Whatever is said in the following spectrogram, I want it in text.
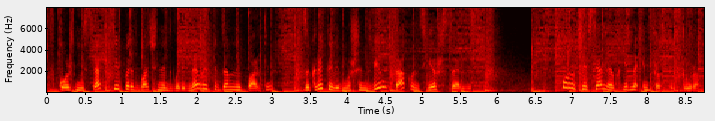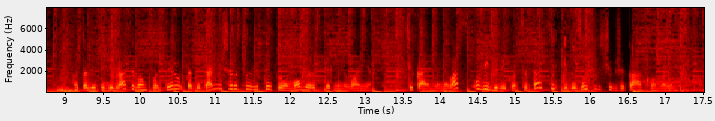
В кожній секції передбачений дворівневий підземний паркінг, закритий від машин двір та консьєрж-сервіс. Поруч є вся необхідна інфраструктура. Готові підібрати вам квартиру та детальніше розповісти про умови розтермінування. Чекаємо на вас у відділі консультацій і до зустрічі в ЖК Аквамарин.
